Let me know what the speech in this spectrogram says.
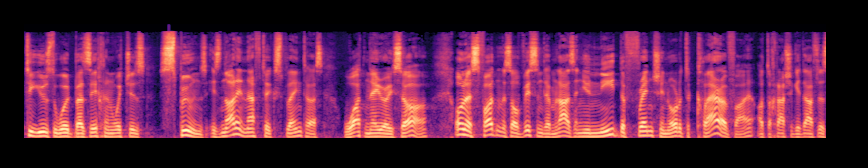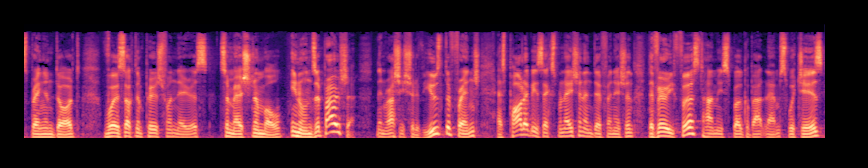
to use the word bazichen, which is spoons, is not enough to explain to us what neiros are, and you need the French in order to clarify, then Rashi should have used the French as part of his explanation and definition the very first time he spoke about lamps, which is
